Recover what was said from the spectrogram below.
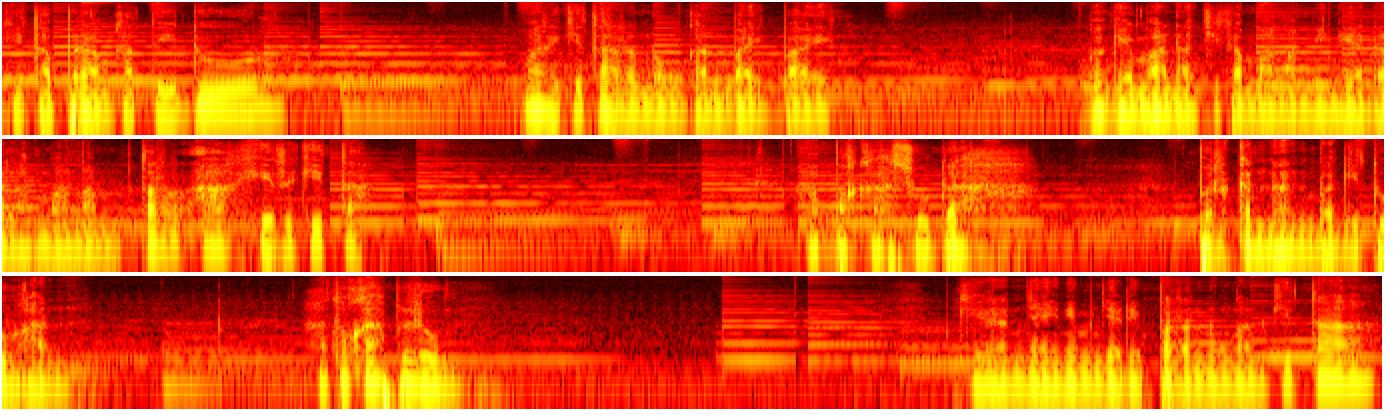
kita berangkat tidur, mari kita renungkan baik-baik. Bagaimana jika malam ini adalah malam terakhir kita? Apakah sudah berkenan bagi Tuhan, ataukah belum? Kiranya ini menjadi perenungan kita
